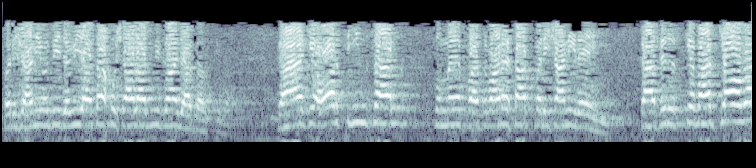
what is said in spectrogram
پریشانی ہوتی جبھی آتا ہے، خوشحال آدمی کہاں جاتا ہے اس کے بعد؟ کہا کہ اور تین سال تمہیں تمہارے ساتھ پریشانی رہے گی۔ کہا پھر اس کے بعد کیا ہوگا؟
